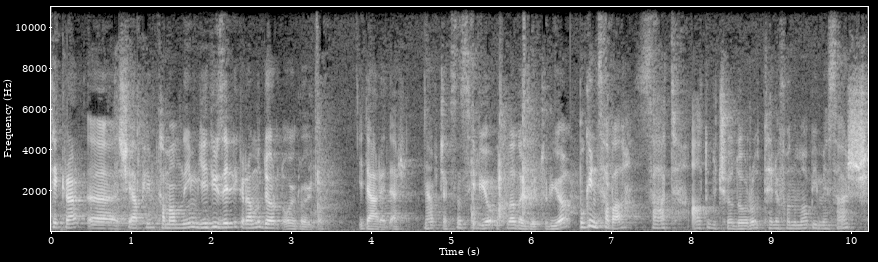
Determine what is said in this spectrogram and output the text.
tekrar e, şey yapayım tamamlayayım. 750 gramı 4 euroydu. İdare eder. Ne yapacaksın? Seviyor, okula da götürüyor. Bugün sabah saat 6.30'a doğru telefonuma bir mesaj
